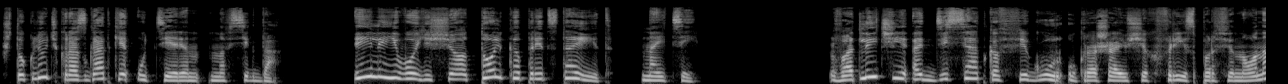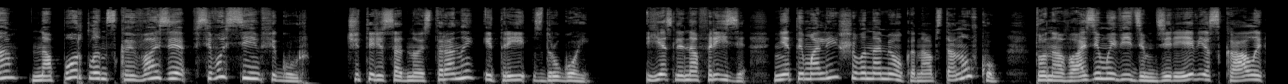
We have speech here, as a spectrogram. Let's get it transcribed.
что ключ к разгадке утерян навсегда. Или его еще только предстоит найти. В отличие от десятков фигур, украшающих фриз Парфенона, на портландской вазе всего семь фигур, четыре с одной стороны и три с другой. Если на фризе нет и малейшего намека на обстановку, то на вазе мы видим деревья, скалы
